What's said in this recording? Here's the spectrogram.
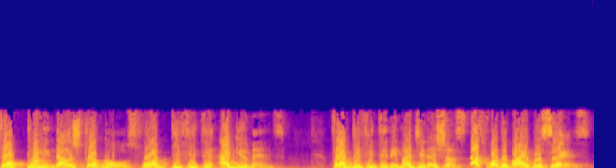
for pulling down strongholds, for defeating arguments, for defeating imaginations. That's what the Bible says.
